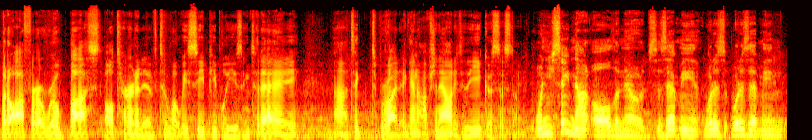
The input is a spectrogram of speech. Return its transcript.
but offer a robust alternative to what we see people using today uh, to, to provide again optionality to the ecosystem. When you say not all the nodes, does that mean what is what does that mean?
